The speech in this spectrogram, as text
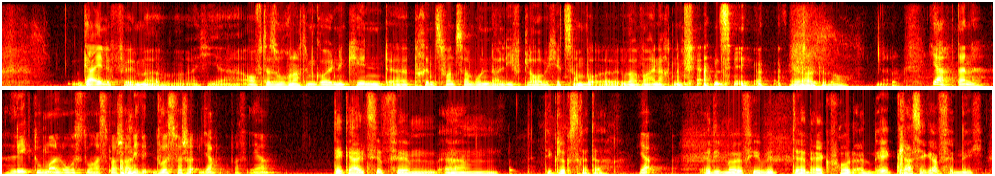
geile Filme hier. Auf der Suche nach dem goldenen Kind. Äh, Prinz von Zamunda lief, glaube ich, jetzt am, äh, über Weihnachten im Fernsehen. Ja, genau. Ja. dann leg du mal los. Du hast wahrscheinlich, Aber du hast wahrscheinlich, ja, was, ja? Der geilste Film, ähm, Die Glücksretter. Ja. Eddie Murphy mit Dan Aykroyd, äh, Klassiker finde ich.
